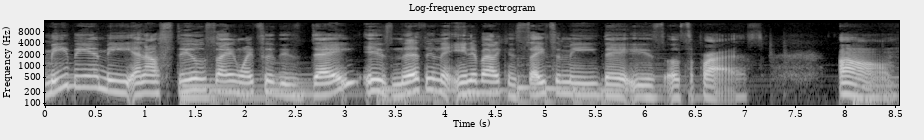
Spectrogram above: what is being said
me being me, and I'm still the same way to this day, is nothing that anybody can say to me that is a surprise. Um,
